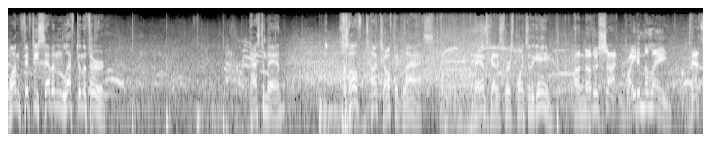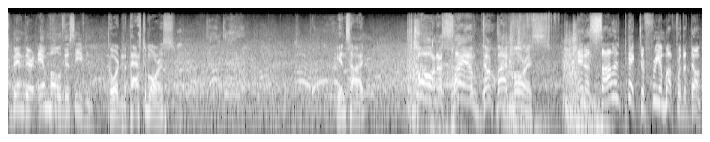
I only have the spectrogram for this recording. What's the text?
157 left in the third. Pass a Mann. Soft touch off the glass. Mann's got his first points of the game. Another shot right in the lane. That's been their MO this evening. Gordon, the pass to Morris. Inside. Oh, and a slam dunk by Morris. And a solid pick to free him up for the dunk.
